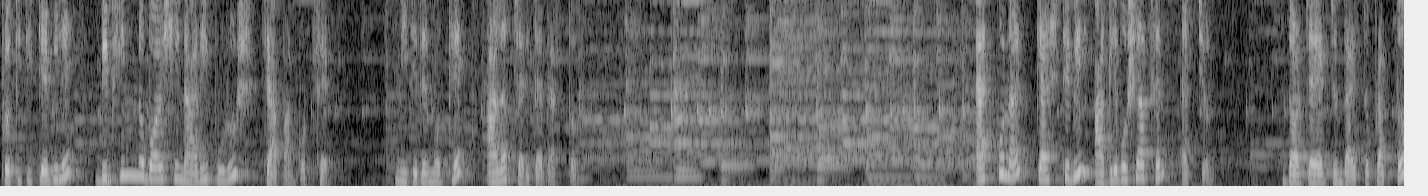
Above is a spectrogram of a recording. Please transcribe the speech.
প্রতিটি টেবিলে বিভিন্ন বয়সী নারী পুরুষ চা পান করছে। নিজেদের মধ্যে আলাপচারিতায় ব্যস্ত। এক কোনায় ক্যাশ টেবিল আগলে বসে আছেন একজন। দরজায় একজন দায়িত্বপ্রাপ্ত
